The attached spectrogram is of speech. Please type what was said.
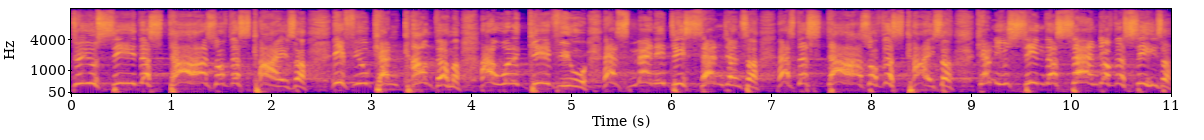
Do you see the stars of the skies? If you can count them, I will give you as many descendants as the stars of the skies. Can you see the sand of the seas? I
